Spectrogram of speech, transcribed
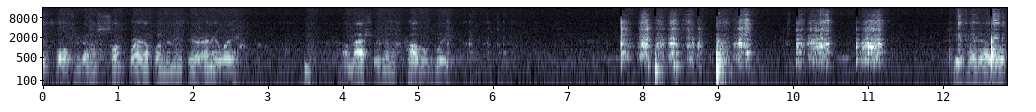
Carriage bolts are going to sunk right up underneath there anyway. I'm actually going to probably see if I got a little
